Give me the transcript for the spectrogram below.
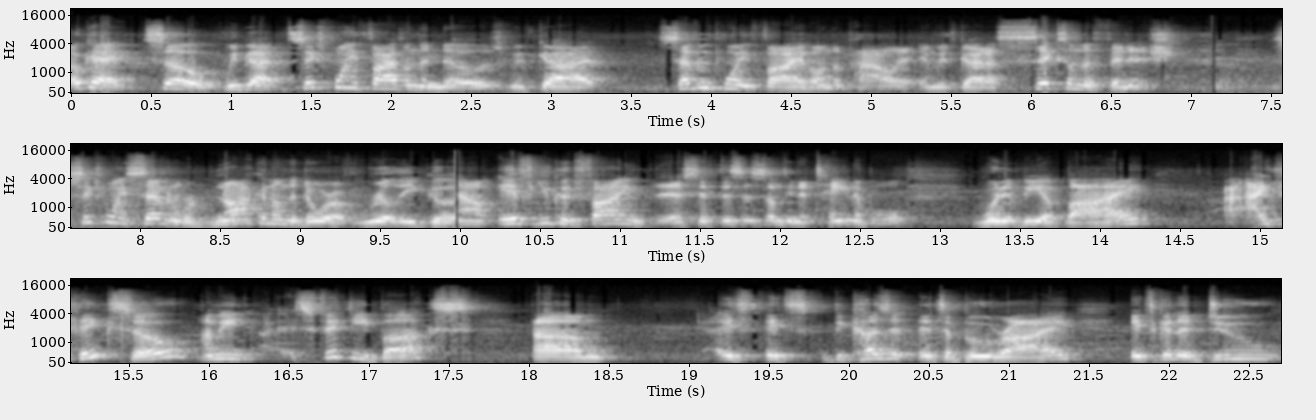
okay, so we've got 6.5 on the nose, we've got 7.5 on the palate, and we've got a 6 on the finish. 6.7, we're knocking on the door of really good. Now, if you could find this, if this is something attainable, would it be a buy? I think so. I mean, it's 50 bucks. Um, it's it's because it, it's a boo rye. It's gonna do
